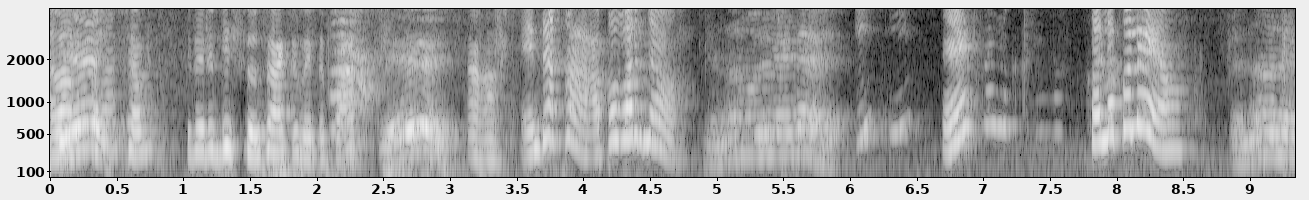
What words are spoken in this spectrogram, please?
അടുത്ത പ്രാവശ്യം ഇതൊരു ബിസിനസ് ആക്കുന്നുണ്ട് പാ. ആ എന്റെ അപ്പ അപ്പ പറഞ്ഞോ? ഏ? കൊല്ല കൊല്ലയോ? എന്നാ മോനെ?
